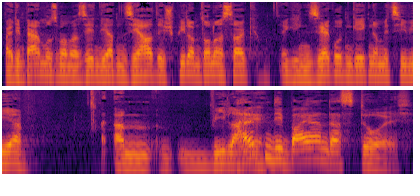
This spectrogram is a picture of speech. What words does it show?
Bei den Bayern muss man mal sehen, die hatten ein sehr hartes Spiel am Donnerstag gegen einen sehr guten Gegner mit Sevilla. Ähm, wie lange halten die Bayern das durch?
